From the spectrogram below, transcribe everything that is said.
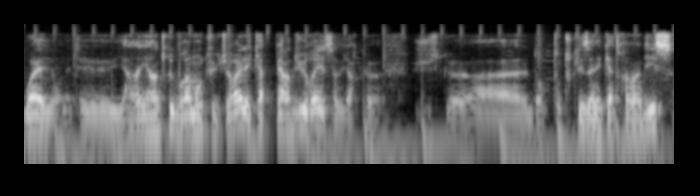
ouais, on était, il y, a un truc vraiment culturel et qui a perduré. Ça veut dire que jusque dans, dans, toutes les années 90,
